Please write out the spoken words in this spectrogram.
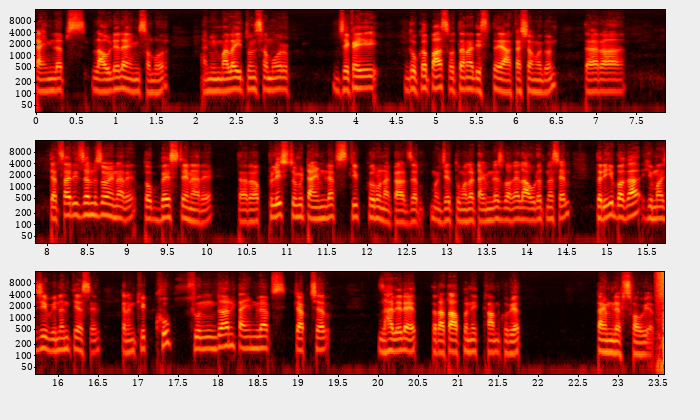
टाईम लॅप्स लावलेला आहे मी समोर. आणि मला इथून समोर जे काही धोकं पास होताना दिसतंय आकाशामधून तर त्याचा रिझल्ट जो येणार आहे तो बेस्ट येणार आहे. तर प्लीज तुम्ही टाईम लॅप्स स्किप करू नका. जर म्हणजे तुम्हाला टाईम लॅप्स बघायला आवडत नसेल तरीही बघा ही माझी विनंती असेल. कारण की खूप सुंदर टाईम लॅप्स कॅप्चर झालेले आहेत. तर आता आपण एक काम करूयात. टाईमलॅप्स पाहूयात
